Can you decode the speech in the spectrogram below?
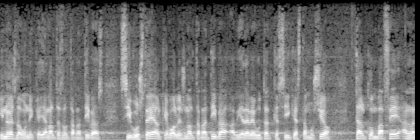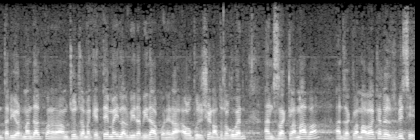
i no és l'única, hi ha altres alternatives. Si vostè el que vol és una alternativa havia d'haver votat que sí aquesta moció tal com va fer en l'anterior mandat quan anàvem junts amb aquest tema i l'Alvira Vidal quan era a l'oposició i nosaltres al govern ens reclamava, ens reclamava que els bici.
